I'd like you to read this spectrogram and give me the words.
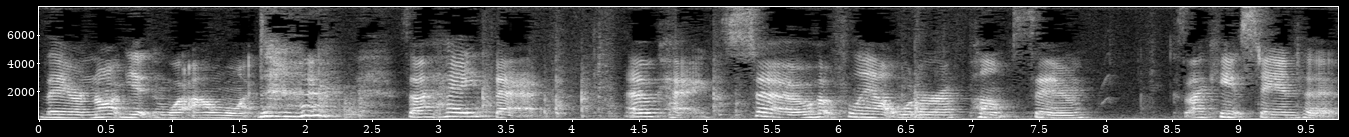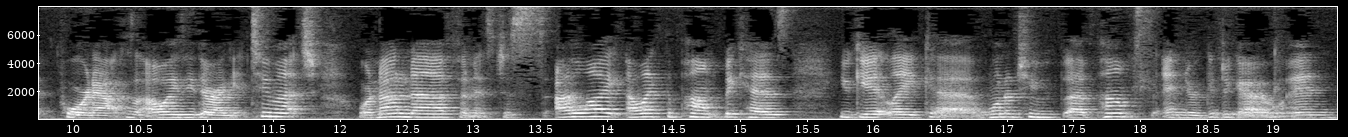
they are not getting what I want. so I hate that. Okay, so hopefully I'll order a pump soon because I can't stand to pour it out because I always either I get too much or not enough and it's just, I like, I like the pump because you get like uh, one or two uh, pumps and you're good to go and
